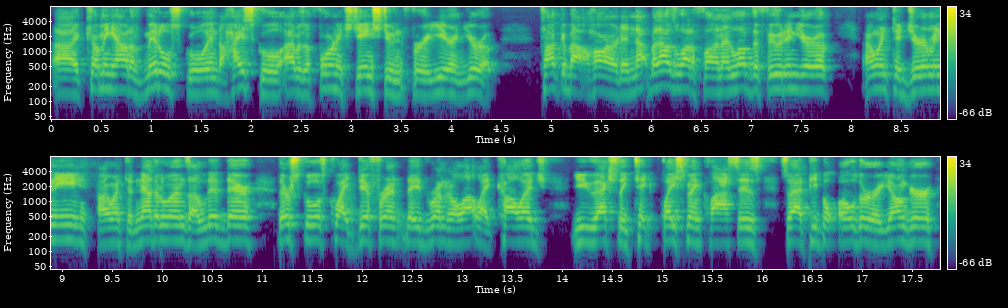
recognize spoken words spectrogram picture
uh, coming out of middle school into high school, I was a foreign exchange student for a year in Europe talk about hard. And that, but that was a lot of fun. I love the food in Europe. I went to Germany. I went to Netherlands. I lived there. Their school is quite different. They run it a lot like college. You actually take placement classes. So I had people older or younger.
